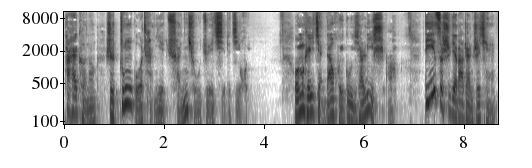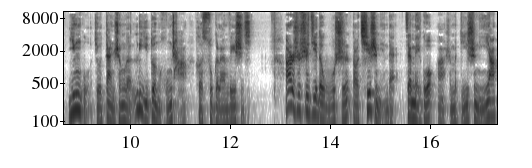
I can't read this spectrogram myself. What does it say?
它还可能是中国产业全球崛起的机会。我们可以简单回顾一下历史啊，第一次世界大战之前，英国就诞生了立顿红茶和苏格兰威士忌。二十世纪的五十到七十年代，在美国啊，什么迪士尼呀、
